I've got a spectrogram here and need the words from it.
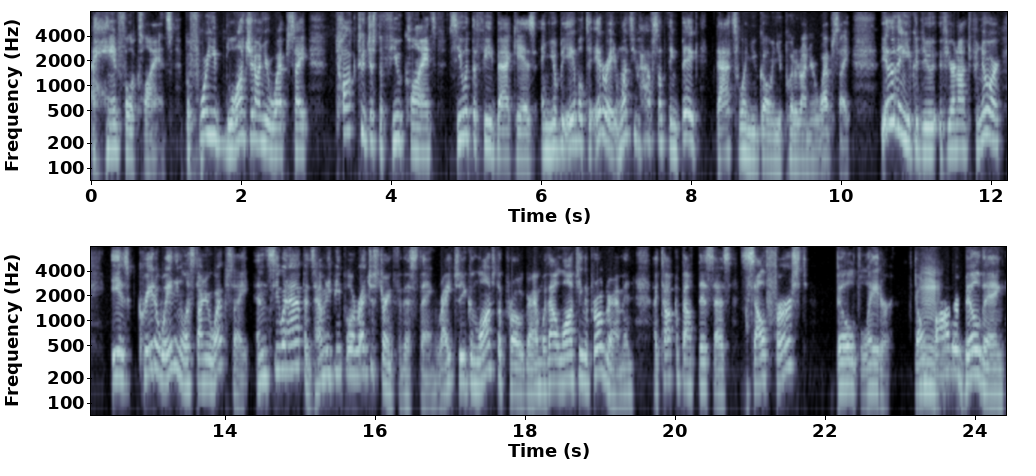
a handful of clients. Before you launch it on your website, talk to just a few clients, see what the feedback is, and you'll be able to iterate. And once you have something big, that's when you go and you put it on your website. The other thing you could do if you're an entrepreneur is create a waiting list on your website and see what happens. How many people are registering for this thing, right? So you can launch the program without launching the program. And I talk about this as sell first, build later. Don't Mm. bother building,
